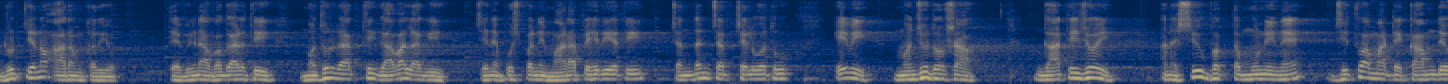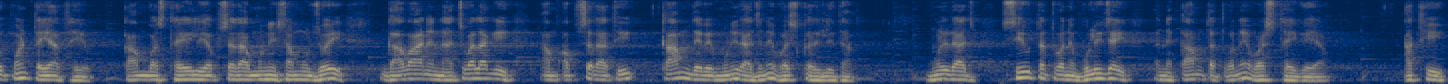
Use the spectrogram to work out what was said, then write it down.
નૃત્યનો આરંભ કર્યો. તે વીણા વગાડતી મધુર રાગથી ગાવા લાગી, જેને પુષ્પની માળા પહેરી હતી, ચંદન ચર્ચેલું હતું. એવી મંજુ ઘોષા ગાતી જોઈ અને શિવભક્ત મુનિને જીતવા માટે કામદેવ પણ તૈયાર થયો. કામવશ થયેલી અપ્સરા મુનિ સામું જોઈ ગાવા અને નાચવા લાગી. આમ અપ્સરાથી કામદેવે મુનિરાજને વશ કરી લીધા. મુનિરાજ શિવ તત્વને ભૂલી જઈ અને કામ તત્વને વશ થઈ ગયા. આથી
